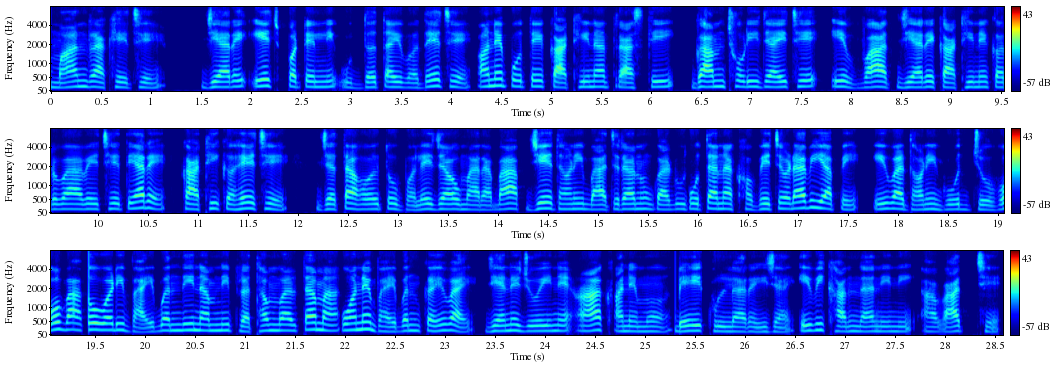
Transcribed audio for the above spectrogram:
માન રાખે છે. જ્યારે એ જ પટેલની ઉદ્ધતાઈ વધે છે અને પોતે કાઠીના ત્રાસથી ગામ છોડી જાય છે એ વાત જ્યારે કાઠીને કરવા આવે છે ત્યારે કાઠી કહે છે જતા હોય તો ભલે જાઓ મારા બાપ, જે ધણી બાજરાનું ગાડું પોતાના ખભે ચડાવી આપે, એવા ધણી ગોતજો હો બાપ. તો વળી ભાઈબંધી નામની પ્રથમ વાર્તામાં કોને ભાઈબંધ કહેવાય? જેને જોઈને આંખ અને મોં બેય ખુલ્લા રહી જાય, એવી ખાનદાનીની આ વાત છે,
